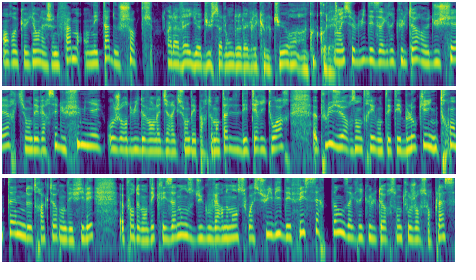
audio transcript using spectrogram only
en recueillant la jeune femme en état de choc. À la veille du salon de l'agriculture, un coup de colère. Oui, celui des agriculteurs euh, du Cher qui ont déversé du fumier aujourd'hui devant la direction départementale des territoires. Euh, plusieurs entrées ont été bloquées, une trentaine de tracteurs ont défilé euh, pour demander que les annonces du gouvernement soient suivies des faits. Certains agriculteurs sont toujours sur place.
